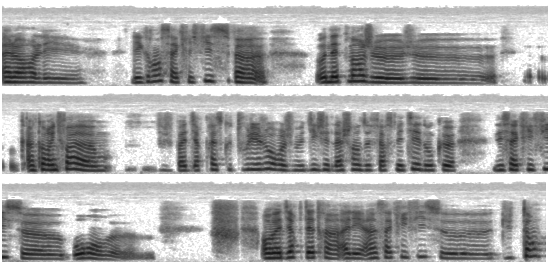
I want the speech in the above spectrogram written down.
Alors, les, grands sacrifices, honnêtement, je, je, encore une fois, je vais pas dire presque tous les jours, je me dis que j'ai de la chance de faire ce métier, donc euh, des sacrifices, euh, bon, euh, on va dire peut-être, allez, un sacrifice du temps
